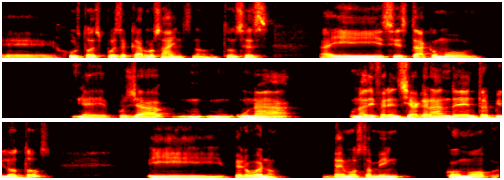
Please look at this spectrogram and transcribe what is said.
eh, justo después de Carlos Sainz, ¿no? Entonces, ahí sí está como, eh, pues ya una, una diferencia grande entre pilotos, y, pero bueno, vemos también cómo,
